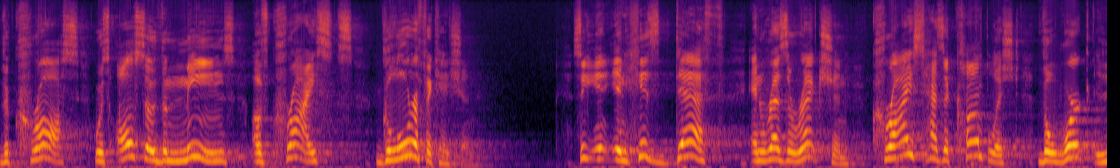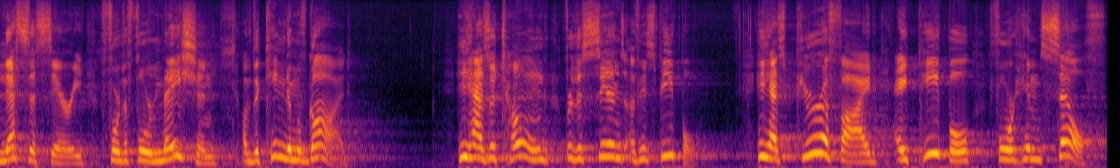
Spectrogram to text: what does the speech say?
The cross was also the means of Christ's glorification. See, in, in, his death and resurrection, Christ has accomplished the work necessary for the formation of the kingdom of God. He has atoned for the sins of his people. He has purified a people for himself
